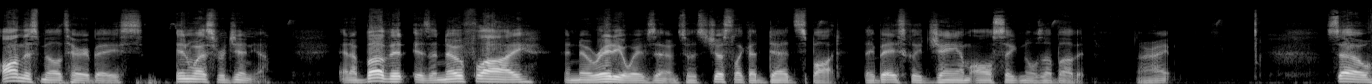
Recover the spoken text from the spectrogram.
on this military base in West Virginia. And above it is a no fly and no radio wave zone. So it's just like a dead spot. They basically jam all signals above it. All right. So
